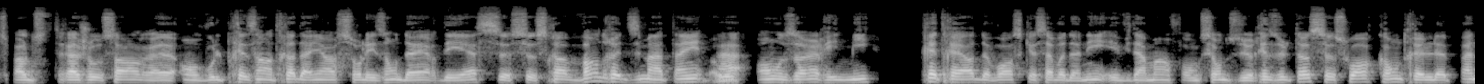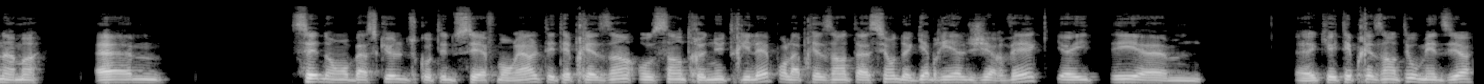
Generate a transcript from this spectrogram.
tu parles du tirage au sort. Euh, on vous le présentera d'ailleurs sur les ondes de RDS. Ce sera vendredi matin ah à 11h30. Très, très hâte de voir ce que ça va donner, évidemment, en fonction du résultat ce soir contre le Panama. Euh, c'est on bascule du côté du CF Montréal. Tu étais présent au centre Nutrilet pour la présentation de Gabriel Gervais qui a été, euh, qui a été présenté aux médias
